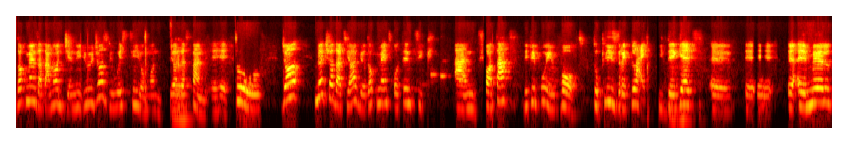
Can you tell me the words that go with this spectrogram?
documents that are not genuine. You will just be wasting your money. You yeah. understand? Uh-huh. So just make sure that you have your documents authentic and contact the people involved to please reply if they mm-hmm. get a, a, a, a mail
